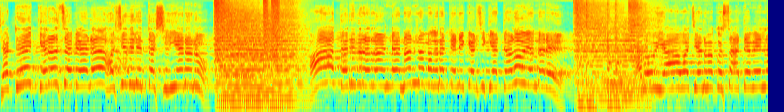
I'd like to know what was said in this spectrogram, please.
ಶೆಟ್ಟಿ ಕೆರಳಿಸಬೇಡ ಹಸಿದು ನಿಂತ ಸಿಹಿಯನನು. ಆ ದರಿದ್ರ ರಂಡ ನನ್ನ ಮಗನ ತಲೆ ಕೆಡಿಸಿ ಗೆದ್ದಳು ಎಂದರೆ ಅದು ಯಾವ ಜನ್ಮಕ್ಕೂ ಸಾಧ್ಯವಿಲ್ಲ.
